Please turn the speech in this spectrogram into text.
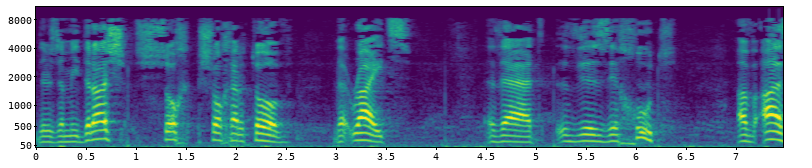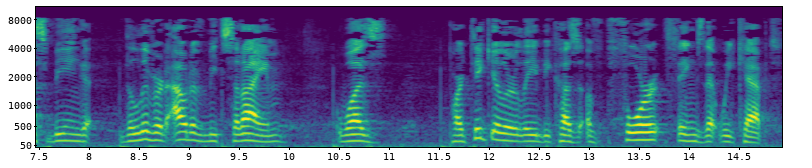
There's a midrash Shochar Tov that writes that the zechut of us being delivered out of Mitzrayim was particularly because of four things that we kept.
